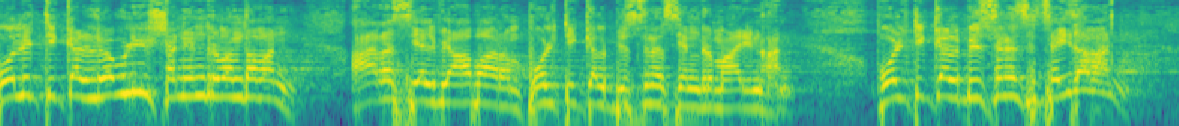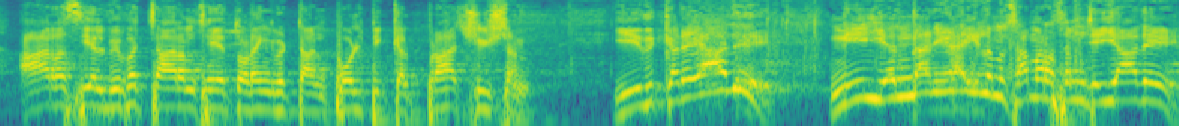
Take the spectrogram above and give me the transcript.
பொலிட்டிக்கல் ரெவல்யூஷன் என்று வந்தவன் அரசியல் வியாபாரம் பொலிட்டிக்கல் பிசினஸ் என்று மாறினான். பொலிட்டிக்கல் பிசினஸ் செய்தவன் அரசியல் விபச்சாரம் செய்ய தொடங்கிவிட்டான். பொலிட்டிக்கல் பிராசிஷன் இது கிடையாது. நீ எந்த நிலையிலும் சமரசம் செய்யாதே.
